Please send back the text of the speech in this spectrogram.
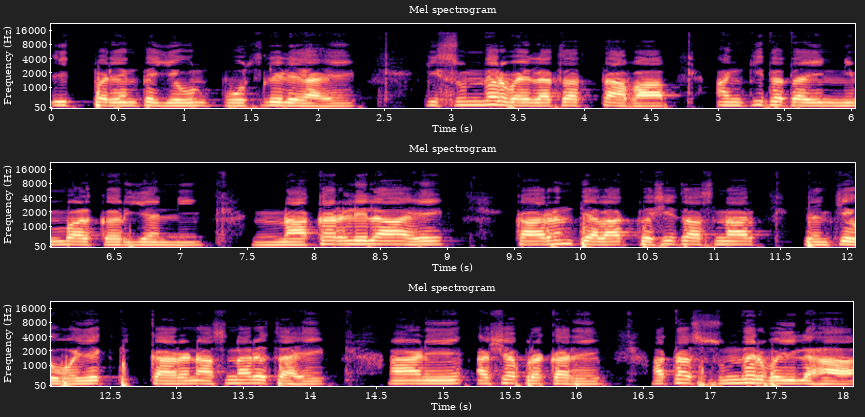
इथपर्यंत येऊन पोचलेले आहे की सुंदर बैलाचा ताबा अंकिताताई निंबाळकर यांनी नाकारलेला आहे. कारण त्याला तसेच असणार त्यांचे वैयक्तिक कारण असणारच आहे. आणि अशा प्रकारे आता सुंदर बैल हा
